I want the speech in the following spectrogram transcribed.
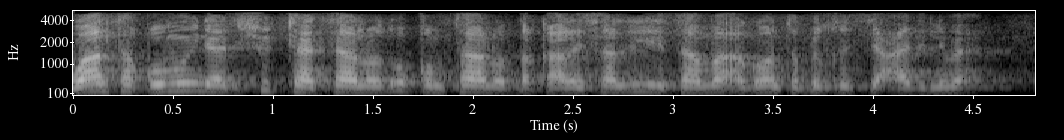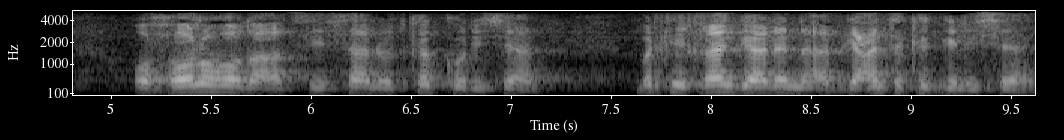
wa an taquumuu inaad isu taagtaan ood u qumtaan ood dhaqaalaysaan lilyataama agoonta bilqisti caadilnimo oo xoolahooda aada siisaan ood ka korisaan. Markay qaan gaadhana aada gacanta ka gelisaan.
